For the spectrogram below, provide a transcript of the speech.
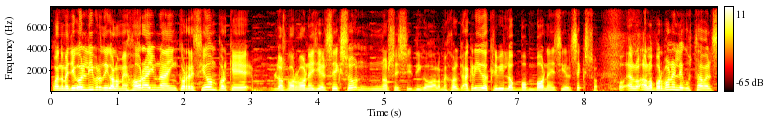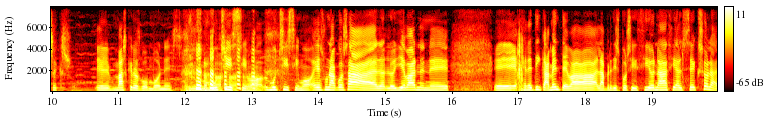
cuando me llegó el libro, digo, a lo mejor hay una incorrección porque los borbones y el sexo, no sé si, digo, a lo mejor ha querido escribir los bombones y el sexo. A, los borbones le gustaba el sexo. Eh, más que los bombones, muchísimo, muchísimo. Es una cosa, lo llevan en... Eh, eh, genéticamente va la predisposición hacia el sexo la,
